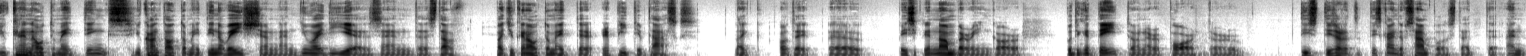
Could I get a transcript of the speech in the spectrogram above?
you can automate things. You can't automate innovation and new ideas and uh, stuff, but you can automate the repetitive tasks, like the uh, basically numbering or putting a date on a report or these these are these kind of samples that and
